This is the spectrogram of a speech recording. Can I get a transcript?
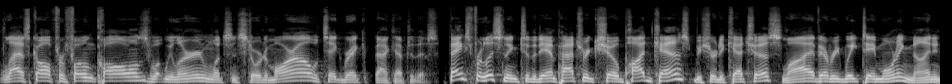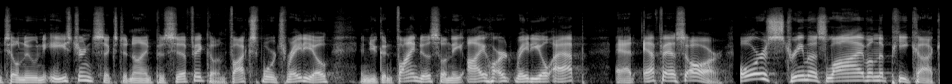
Last call for phone calls. What we learn, what's in store tomorrow. We'll take a break back after this. Thanks for listening to the Dan Patrick Show podcast. Be sure to catch us live every weekday morning, 9 until noon Eastern, 6 to 9 Pacific on Fox Sports Radio. And you can find us on the iHeartRadio app at FSR or stream us live on the Peacock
